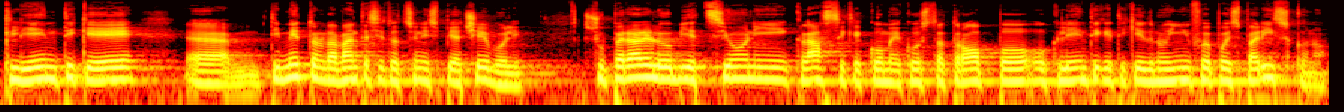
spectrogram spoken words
clienti che eh, ti mettono davanti a situazioni spiacevoli superare le obiezioni classiche come costa troppo o clienti che ti chiedono info e poi spariscono,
